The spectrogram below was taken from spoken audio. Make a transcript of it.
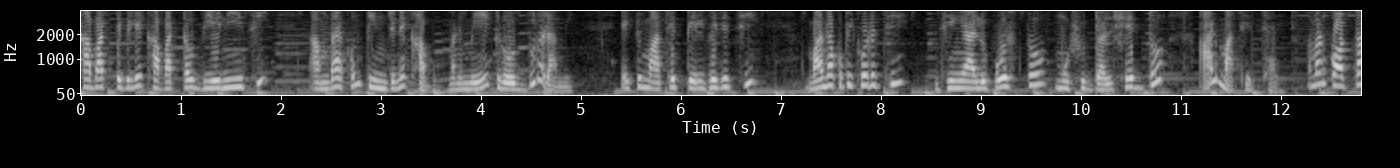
খাবার টেবিলে খাবারটাও দিয়ে নিয়েছি। আমরা এখন তিনজনে খাব মানে মেঘ রোদ্দুর আর আমি। একটু মাছের তেল ভেজেছি, বাঁধাকপি করেছি, ঝিঙে আলু পোস্ত, মুসুর ডাল সেদ্ধ আর মাছের ঝাল। আমার কর্তা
